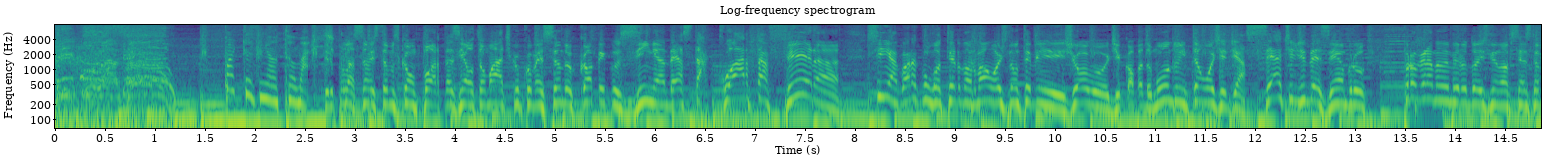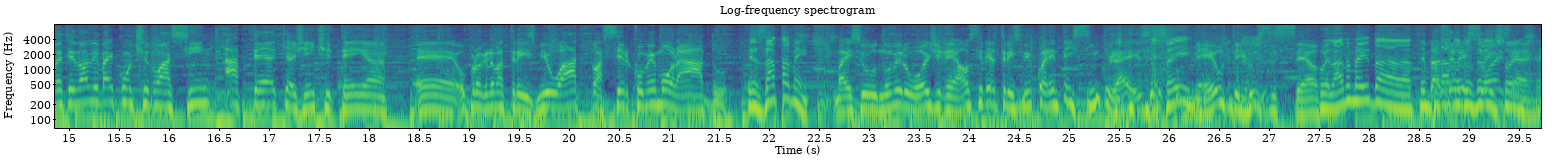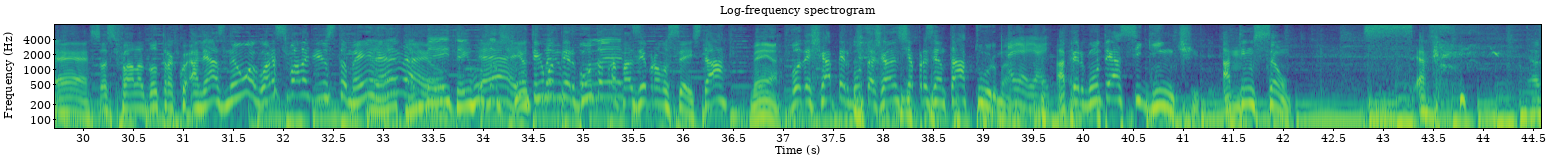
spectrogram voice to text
Tripulação. Portas em automático. Tripulação, estamos com portas em automático, começando o Copa e Cozinha desta quarta-feira. Sim, agora com roteiro normal, hoje não teve jogo de Copa do Mundo, então hoje é dia 7 de dezembro. Programa número 2999 vai continuar assim até que a gente tenha é, o programa 3000 apto a ser comemorado. Exatamente. Mas o número hoje real seria 3045, já é isso? Isso aí. Meu Deus do céu. Foi lá no meio da temporada das eleições. É, é, só se fala de outra coisa. Aliás, não, agora se fala disso também, né, velho? também, tem uns É, eu tenho uma pergunta pra polêmicos. fazer pra vocês, tá? Venha. Vou deixar a pergunta já antes de apresentar a turma. Ai, ai, ai. A pergunta é a seguinte: atenção.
